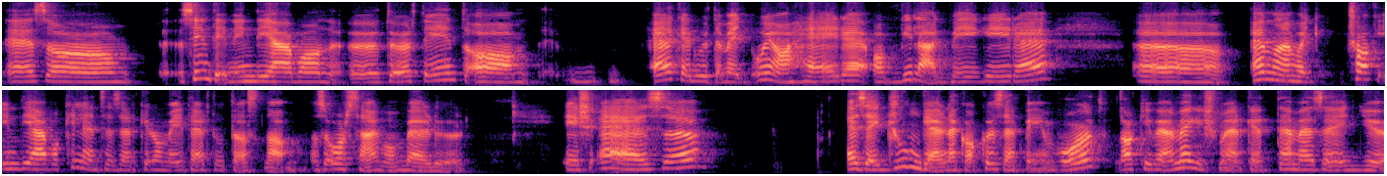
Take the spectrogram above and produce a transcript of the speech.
Ez a, szintén Indiában történt. A, elkerültem egy olyan helyre, a világ végére, elmondom, hogy csak Indiába 9000 kilométert utazna az országon belül. És ez, ez egy dzsungelnek a közepén volt, akivel megismerkedtem, ez egy,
